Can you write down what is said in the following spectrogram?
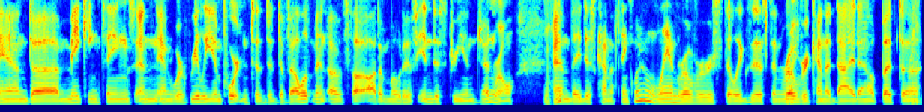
and uh, making things, and and were really important to the development of the automotive industry in general. Mhm. And they just kind of think, well, Land Rover still exists, and Right. Rover kind of died out, but. Uh, Right.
